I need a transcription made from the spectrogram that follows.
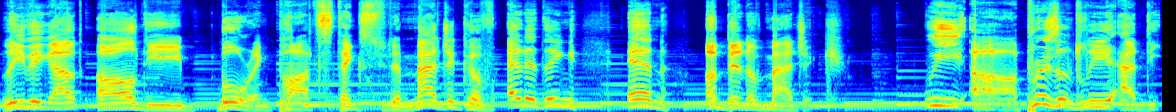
leaving out all the boring parts thanks to the magic of editing and a bit of magic. We are presently at the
